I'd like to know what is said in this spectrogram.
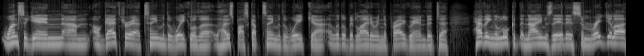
once again, um, I'll go through our team of the week or the, the Host Plus Cup team of the week uh, a little bit later in the program. But uh, having a look at the names there, there's some regular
